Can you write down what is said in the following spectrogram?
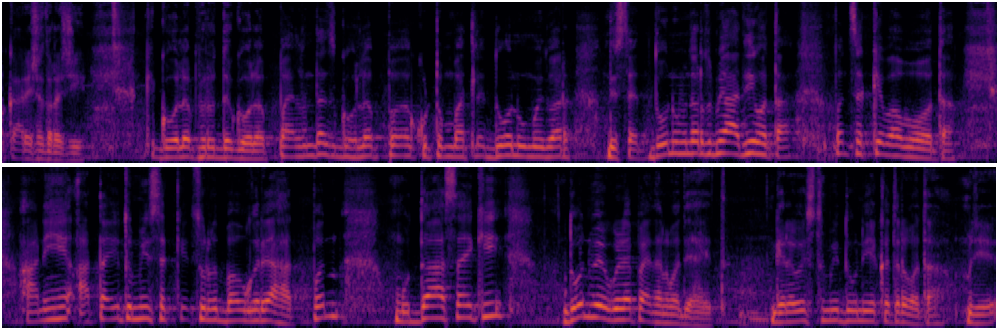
कार्यक्षेत्राची की गोलप विरुद्ध गोलप. पहिल्यांदाच गोलप कुटुंबातले दोन उमेदवार दिसत आहेत दोन उमेदवार तुम्ही आधी होता पण सख्खे भाऊ भाऊ होता. आणि आताही तुम्ही सख्खे चुरत भाऊ वगैरे आहात. पण मुद्दा असा आहे की दोन वेगवेगळ्या पॅनलमध्ये आहेत. गेल्या वेळेस तुम्ही दोन्ही एकत्र होता म्हणजे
